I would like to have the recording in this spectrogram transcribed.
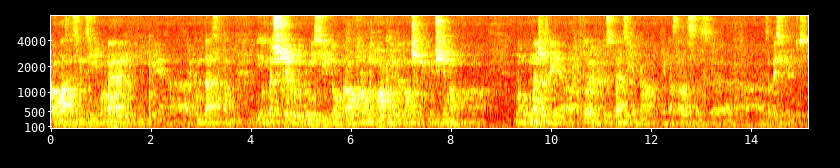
прав цінні папери і рекомендацій там, ну, в першу чергу до комісії, до правоохоронних органів для того, щоб таким чином ну, обмежити повторення ситуації, яка, яка сталася з, е, з AP.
